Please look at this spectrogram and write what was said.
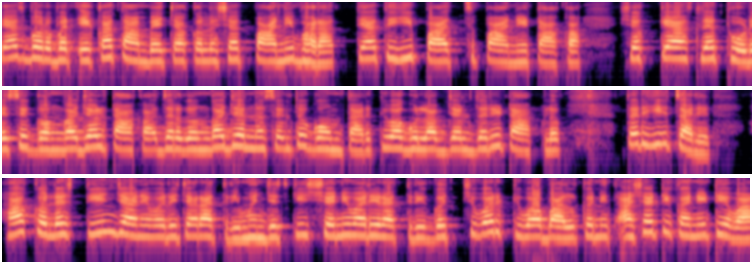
त्याचबरोबर एका तांब्याच्या कलशात पाणी भरा. त्यातही पाच पाने टाका. शक्य असल्यास थोडेसे गंगाजल टाका. जर गंगाजल नसेल तर गोमतार किंवा गुलाबजल जरी टाकलं तरीही चालेल. हा कलश तीन जानेवारीच्या रात्री म्हणजेच की शनिवारी रात्री गच्चीवर किंवा बाल्कनीत अशा ठिकाणी ठेवा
